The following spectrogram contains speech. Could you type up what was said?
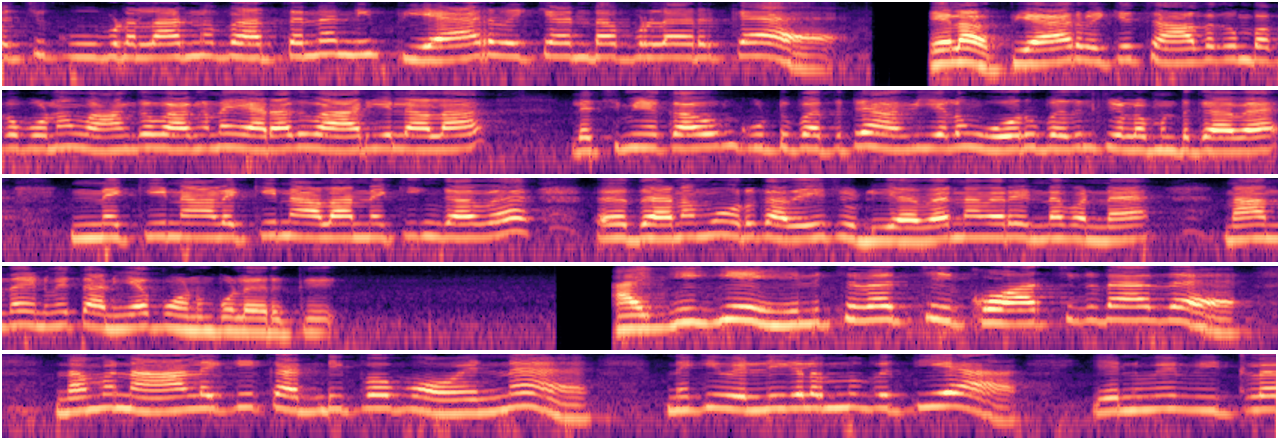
வச்சு கூப்பிடலான்னு பார்த்தனா நீ பியார வைக்காண்டா போல இருக்க. ஏலா பியார் வைக்க சாதகம் பார்க்க போனோம் வாங்க வாங்கினா யாராவது வாரியலாளா? லட்சுமி அக்காவும் கூட்டு பார்த்துட்டு அவியெல்லாம் ஒரு பதில் சொல்ல மாட்டேங்காவ இன்னைக்கு நாளைக்கு நாளான்னைக்குங்காவ தினமும் ஒரு கதையை சொல்லியாவ. நான் வேற என்ன பண்ணேன் நான் தான் இனிமேல் தனியாக போகணும் போல இருக்கு. ஐயே இழுத்து வச்சு குவாச்சிக்கிடாத. நம்ம நாளைக்கு கண்டிப்பா போவோம். என்ன? இன்னைக்கு வெள்ளிக்கிழமை பத்தியா? இனிமே வீட்டுல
